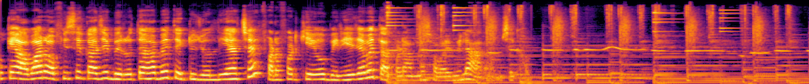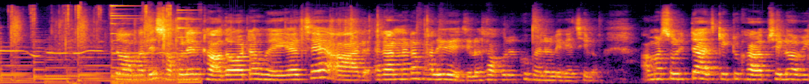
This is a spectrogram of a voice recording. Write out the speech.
ওকে আবার অফিসের কাজে বেরোতে হবে, তো একটু জলদি আছে, ফটাফট খেয়েও বেরিয়ে যাবে, তারপরে আমরা সবাই মিলে আরামসে খাব। তো আমাদের সকলের খাওয়া দাওয়াটা হয়ে গেছে আর রান্নাটা ভালোই হয়েছিল, সকলের খুব ভালো লেগেছিলো। আমার শরীরটা আজকে একটু খারাপ ছিল, আমি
